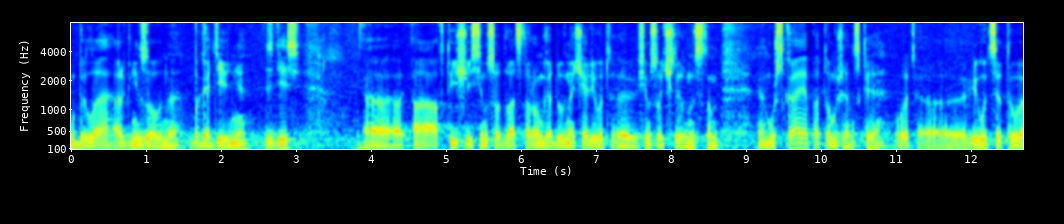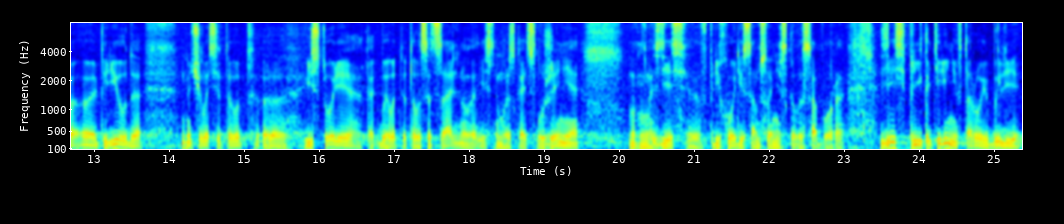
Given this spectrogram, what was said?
была организована богадельня здесь, а а в 1722 году, в начале вот э, в 714 мужская, потом женская. Вот. э, И вот с этого э, периода началась эта вот э, история как бы вот этого социального, если можно сказать, служения здесь, э, в приходе Самсоневского собора. Здесь при Екатерине II были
